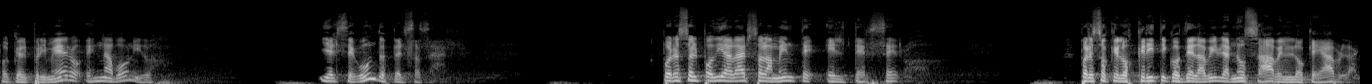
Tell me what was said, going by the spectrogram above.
Porque el primero es Nabónido y el segundo es Belsasar. Por eso él podía dar solamente el tercero. Por eso que los críticos de la Biblia no saben lo que hablan.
